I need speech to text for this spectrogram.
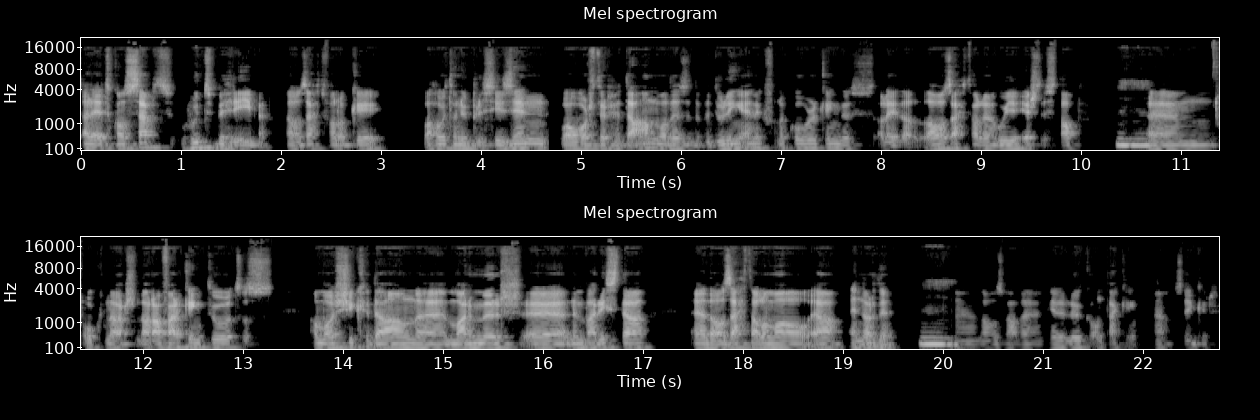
allee, het concept goed begrepen. Dat was echt van, oké, wat houdt dat nu precies in? Wat wordt er gedaan? Wat is de bedoeling eigenlijk van de coworking? Dus allee, dat, dat was echt wel een goede eerste stap. Mhm. Ehm, ook naar, naar afwerking toe. Het was allemaal chic gedaan, eh, marmer, eh, een barista. En dat was echt allemaal ja, in orde. Eh, dat was wel een hele leuke ontdekking. Ja, zeker.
